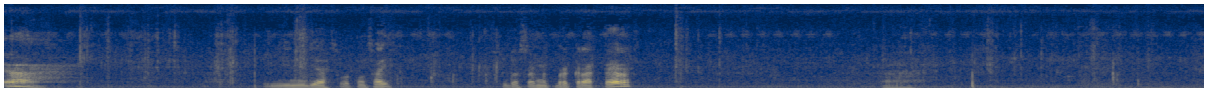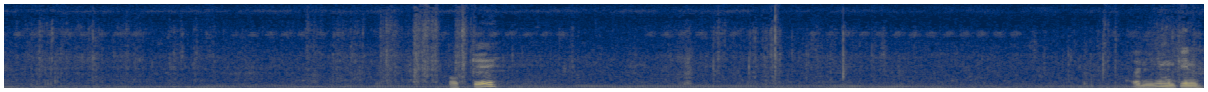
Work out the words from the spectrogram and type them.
Ah. Ini dia sobat bonsai. Sudah sangat berkarakter. Ah. Oke. Dan ini mungkin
